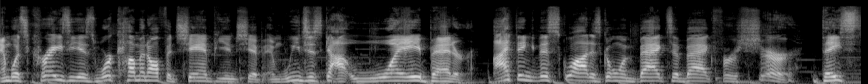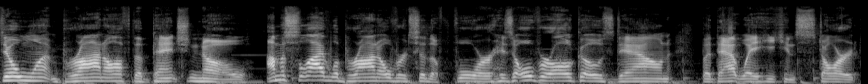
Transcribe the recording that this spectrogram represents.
And what's crazy is we're coming off a championship and we just got way better. I think this squad is going back to back for sure. They still want Bron off the bench? No. I'm going to slide LeBron over to the four. His overall goes down, but that way he can start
